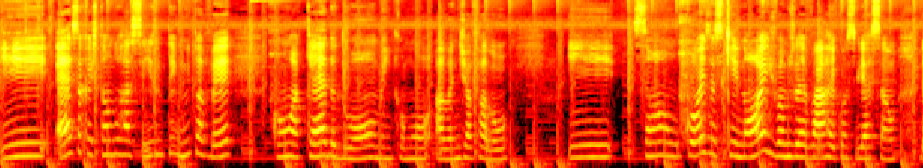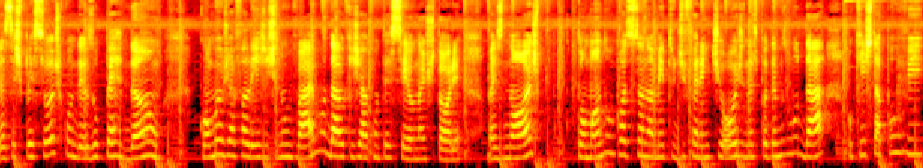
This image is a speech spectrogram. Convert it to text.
E essa questão do racismo tem muito a ver com a queda do homem, como a Lani já falou. E são coisas que nós vamos levar à reconciliação dessas pessoas com Deus, o perdão, como eu já falei, a gente não vai mudar o que já aconteceu na história, mas nós tomando um posicionamento diferente hoje, nós podemos mudar o que está por vir.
